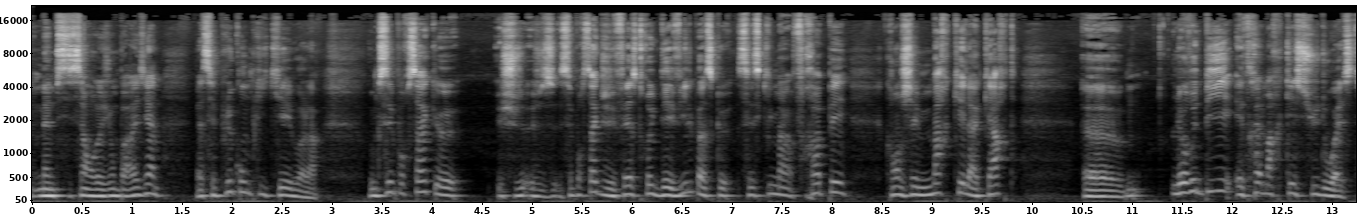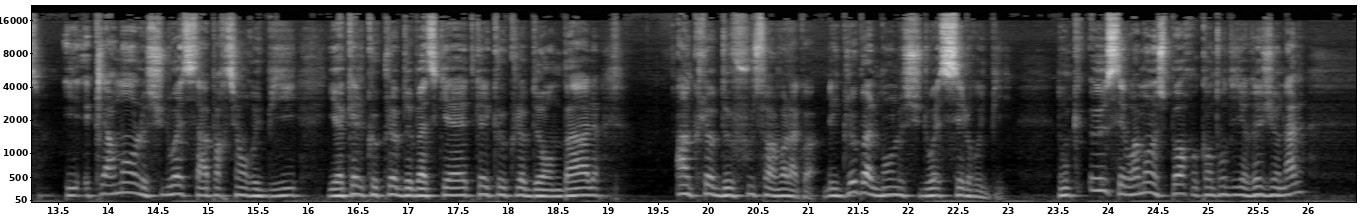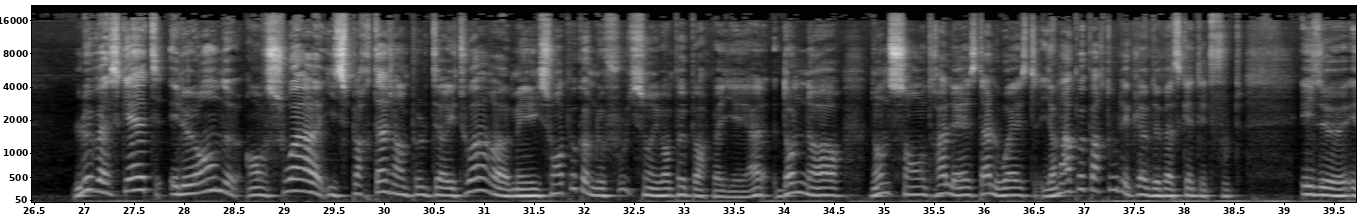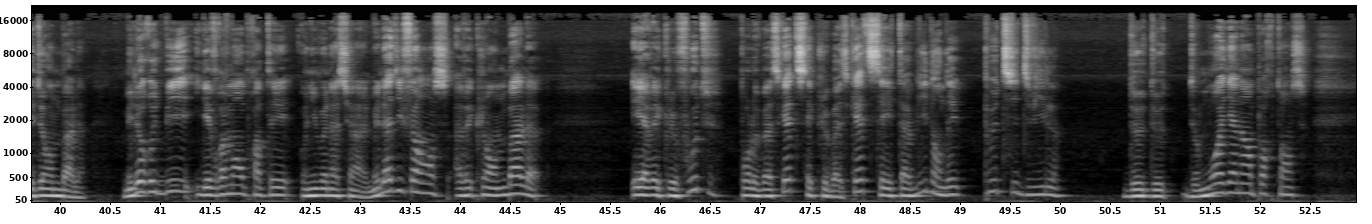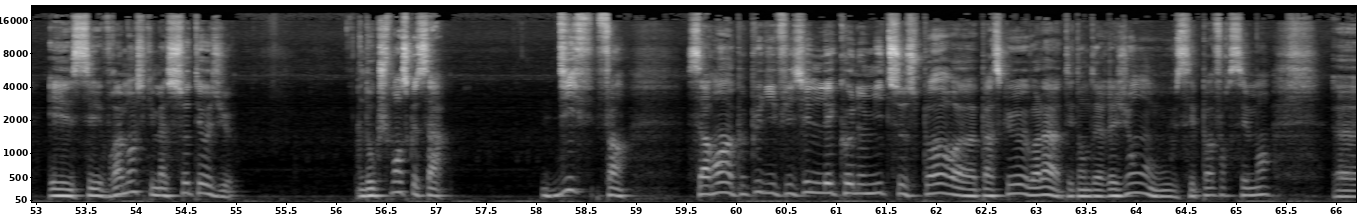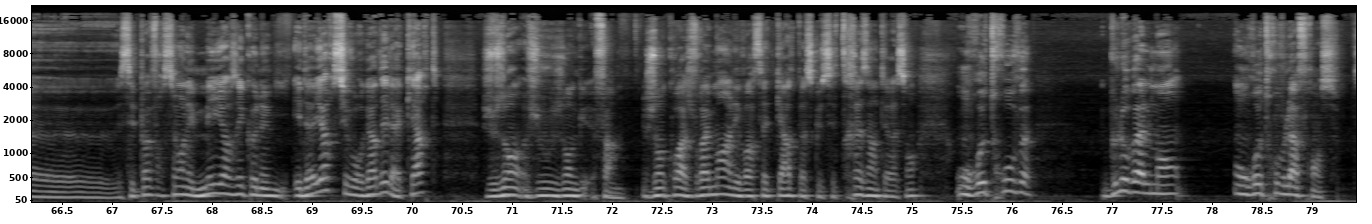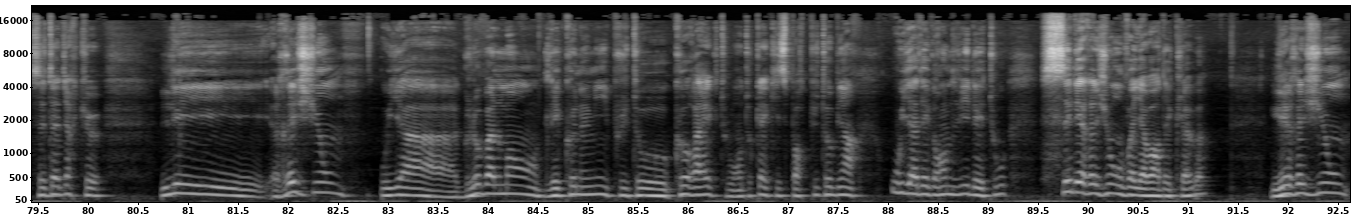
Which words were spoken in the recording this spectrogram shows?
Même si c'est en région parisienne, bah c'est plus compliqué, voilà. Donc c'est pour ça que. C'est pour ça que j'ai fait ce truc des villes, parce que c'est ce qui m'a frappé quand j'ai marqué la carte. Euh, le rugby est très marqué sud-ouest. Clairement, le sud-ouest, ça appartient au rugby. Il y a quelques clubs de basket, quelques clubs de handball, un club de foot, enfin voilà quoi. Mais globalement, le sud-ouest, c'est le rugby. Donc eux, c'est vraiment le sport, quand on dit régional, Le basket et le hand, en soi, ils se partagent un peu le territoire, mais ils sont un peu comme le foot, ils sont un peu parpaillés. Dans le nord, dans le centre, à l'est, à l'ouest, il y en a un peu partout des clubs de basket et de foot et de handball. Mais le rugby, il est vraiment emprunté au niveau national. Mais la différence avec le handball et avec le foot, pour le basket, c'est que le basket s'est établi dans des petites villes de, moyenne importance. Et c'est vraiment ce qui m'a sauté aux yeux. Donc je pense que ça, enfin, ça rend un peu plus difficile l'économie de ce sport euh, parce que voilà, tu es dans des régions où c'est pas forcément euh, c'est pas forcément les meilleures économies. Et d'ailleurs, si vous regardez la carte, je vous, en, je vous j'encourage vraiment à aller voir cette carte parce que c'est très intéressant. On retrouve globalement, on retrouve la France. C'est-à-dire que les régions où il y a globalement de l'économie plutôt correcte, ou en tout cas qui se porte plutôt bien, où il y a des grandes villes et tout, c'est les régions où il va y avoir des clubs. Les régions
